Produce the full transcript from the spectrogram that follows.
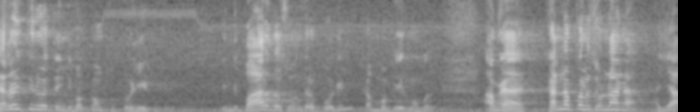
இரநூத்தி இருபத்தஞ்சு பக்கம் வெளியிட்டு இந்த பாரத சுதந்திர போரில் கம்பம் பீர் முகமது. அவங்க கண்ணப்பன் சொன்னாங்க ஐயா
